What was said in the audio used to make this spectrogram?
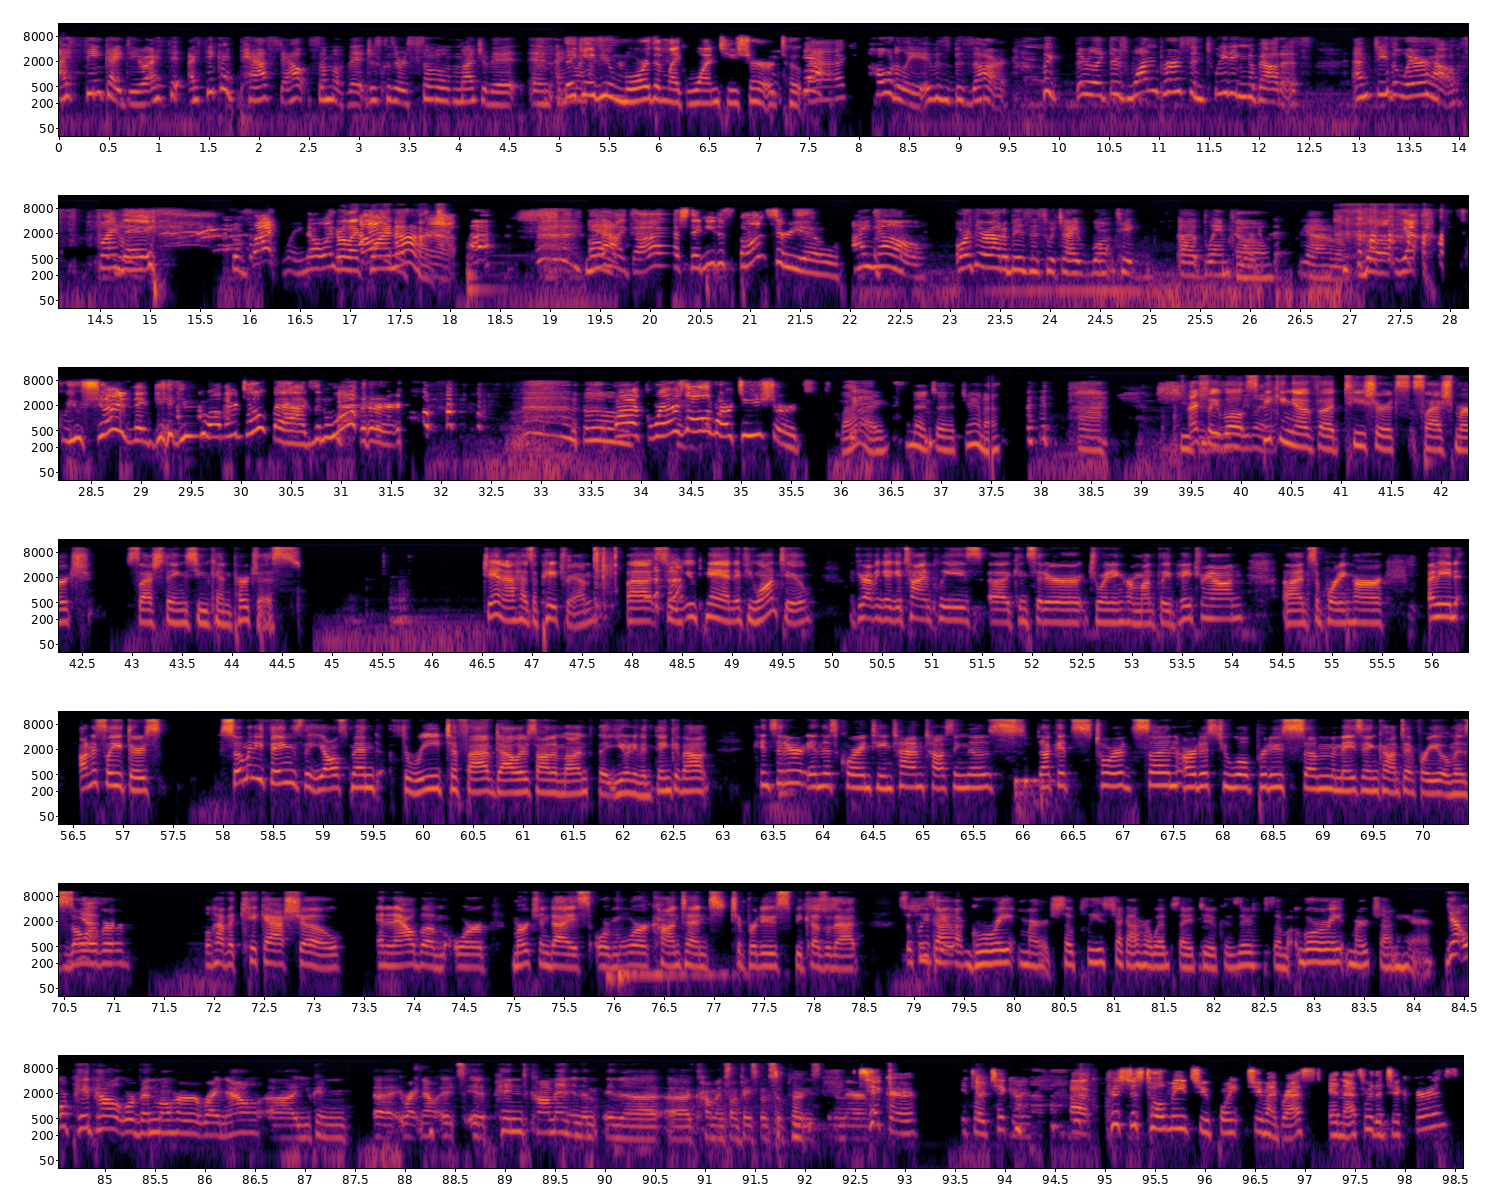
I think I do. I think I think I passed out some of it just because there was so much of it, and I They know I gave you more than like one T-shirt or tote Yeah. bag. totally. It was bizarre. Like they're like, "There's one person tweeting about us. Empty the warehouse." Finally, They finally no one. They're like, "Why not?" yeah, Oh my gosh, they need to sponsor you. I know. Or they're out of business, which I won't take uh, blame for. No. but- Yeah, I don't know. Well, yeah, you should. They gave you all their tote bags and water. Ugh. Fuck, where's all of our T-shirts? Bye. Send it to Jana. She's Actually, well, speaking of uh, t-shirts slash merch slash things you can purchase, Jana has a Patreon, uh, so you can, if you want to, if you're having a good time, please uh, consider joining her monthly Patreon uh, and supporting her. I mean, honestly, there's so many things that y'all spend three to five dollars on a month that you don't even think about. consider in this quarantine time tossing those ducats towards an artist who will produce some amazing content for you. And when this is all yeah. over, we'll have a kick ass show and an album or merchandise or more content to produce because of that. So please She's got do. great merch. So please check out her website too, because there's some great merch on here. Yeah, or PayPal or Venmo her right now. Uh, you can uh, right now it's in a pinned comment in the in the uh, comments on Facebook. So please get in there. Ticker. It's our ticker. uh, Chris just told me to point to my breast, and that's where the ticker is.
